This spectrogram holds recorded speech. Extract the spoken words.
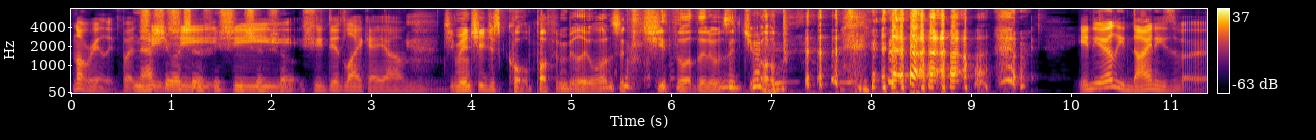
Not really, but Now she she works at a she and chip she, shop. she did like a um Do you mean she just called Puffing Billy once and she thought that it was a job? In the early 90s, though,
